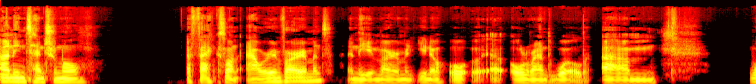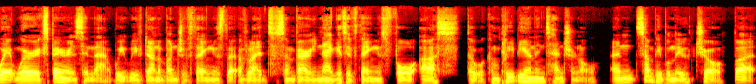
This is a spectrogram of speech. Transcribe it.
unintentional effects on our environment and the environment, you know, all, uh, all around the world. Um, we're, we're experiencing that. We, we've done a bunch of things that have led to some very negative things for us that were completely unintentional. And some people knew, sure, but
